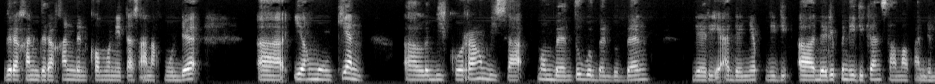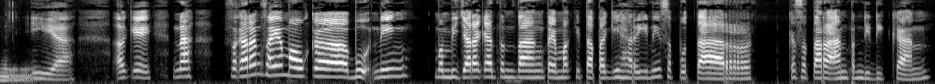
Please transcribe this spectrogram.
gerakan-gerakan dan komunitas anak muda uh, yang mungkin uh, lebih kurang bisa membantu beban-beban dari adanya pendidik uh, dari pendidikan selama pandemi ini. Iya. Oke. Okay. Nah, sekarang saya mau ke Bu Ning membicarakan tentang tema kita pagi hari ini seputar kesetaraan pendidikan.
